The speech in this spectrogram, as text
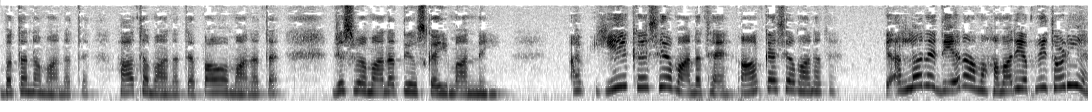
بتن امانت ہے، ہاتھ امانت ہے پاؤ امانت ہے، جس میں امانت نہیں، اس کا ایمان نہیں۔ اب یہ کیسے امانت ہے؟ آنکھ کیسے امانت ہے؟ یہ اللہ نے دیا نا، ہماری اپنی تھوڑی ہے۔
